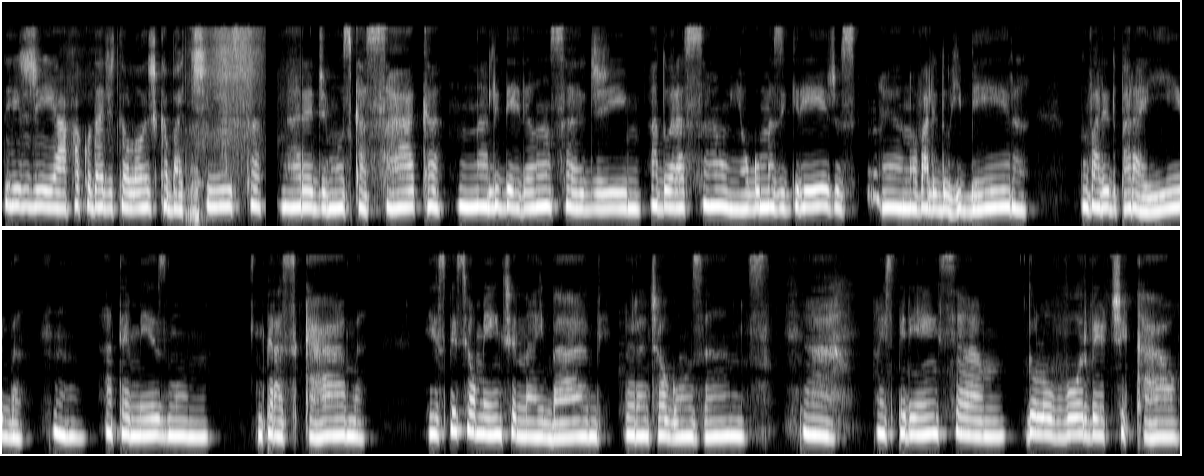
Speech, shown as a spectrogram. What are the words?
desde a Faculdade Teológica Batista, na área de música sacra, na liderança de adoração em algumas igrejas, é, no Vale do Ribeira, no Vale do Paraíba, até mesmo em Piracicaba, e especialmente na Ibabe, durante alguns anos. Ah, a experiência do louvor vertical,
